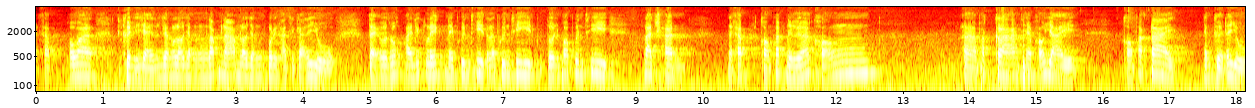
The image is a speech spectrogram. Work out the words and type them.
นะครับเพราะว่าเขื่อนใหญ่ๆยังเรายังรับน้ำเรายังบริหารจัดการได้อยู่ แต่อุทกภัยเล็ก ๆ ในพื้นที่แต่ละพื้นที่โดยเฉพาะพื้นที่ลาชันนะครับ ของภาคเหนือของอภาคกลางแถบเขาใหญ่ของภาคใต้ยังเกิดได้อยู่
